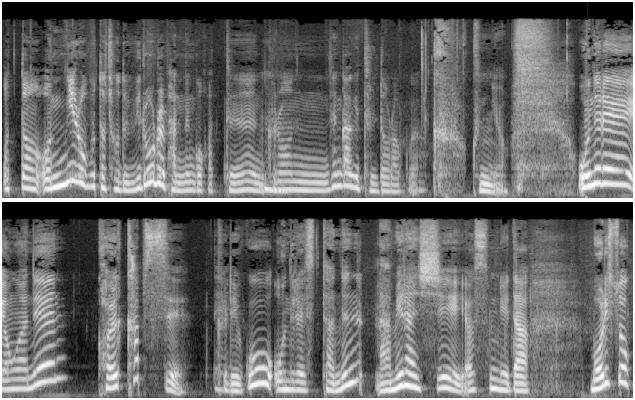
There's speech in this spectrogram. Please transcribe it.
어떤 언니로부터 저도 위로를 받는 것 같은 음. 그런 생각이 들더라고요. 그렇군요. 오늘의 영화는 걸캅스 네. 그리고 오늘의 스타는 라미란 씨였습니다. 머릿속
